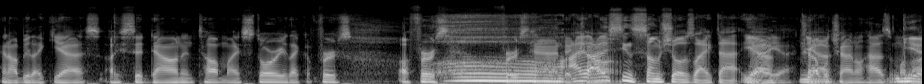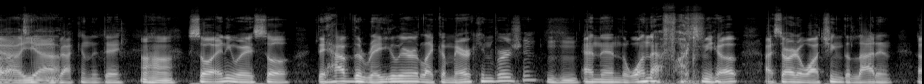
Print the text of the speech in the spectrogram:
and I'll be like, yes, I sit down and tell my story like a first, a first, first hand. Oh, I, I've seen some shows like that. Yeah, Yeah, yeah. Travel Channel has them a Yeah, yeah. back in the day. Uh huh. So anyway, so they have the regular like American version, Mm-hmm. and then the one that fucked me up. I started watching the Latin, uh,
